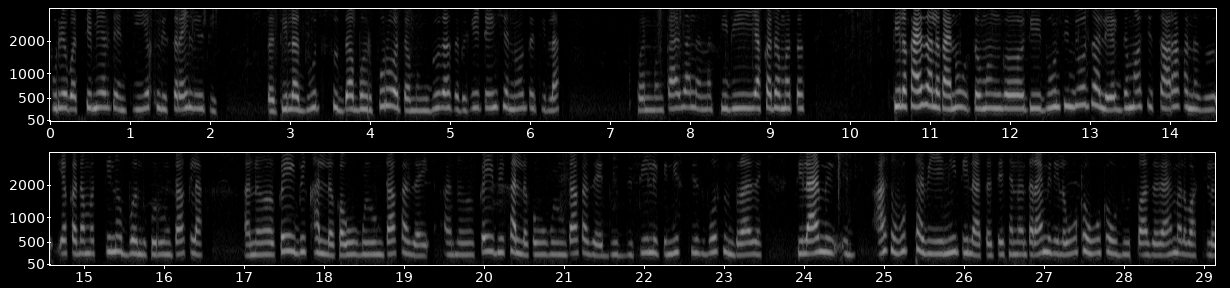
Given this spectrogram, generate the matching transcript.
पुरे बच्चे मिळते आणि ती एकलीच राहिली होती. तर तिला दूध सुद्धा भरपूर होतं. मग दुधाचं बी काही टेन्शन नव्हतं तिला. पण मग काय झालं ना ती बी एखादा तिला काय झालं काय नव्हतं. मग ती दोन तीन दिवस झाले एकदम अशी चारा खाणं एखादा मग तिनं बंद करून टाकला. आणि काही बी खाल्लं का उघळून टाका जाय. आणि काही बी खाल्लं का उघळून टाका जाय. दूध बी पिले की निस्तीच बसून राहायचं तिला आम्ही असं उठता बी येईन तिला. तर त्याच्यानंतर आम्ही तिला उठव उठव दूध पाजायचं आम्हाला वाटलं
